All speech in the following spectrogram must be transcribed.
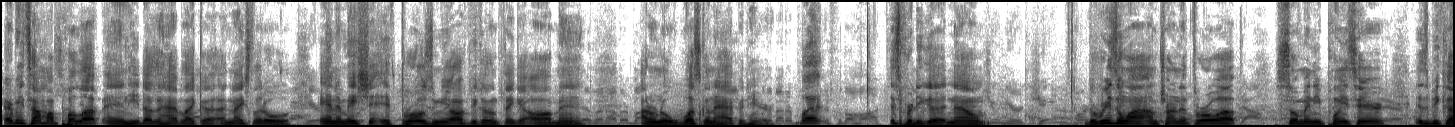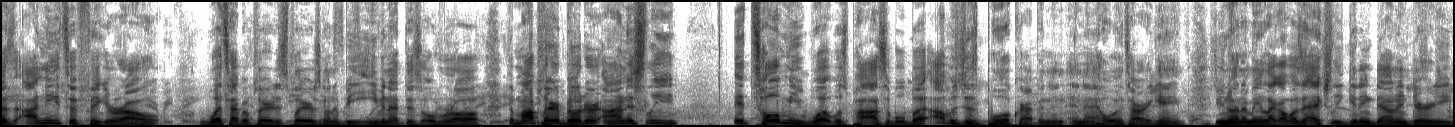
every time I pull up and he doesn't have like a, a, nice little animation, it throws me off because I'm thinking, oh man, I don't know what's gonna happen here. But it's pretty good. Now, the reason why I'm trying to throw up so many points here is because I need to figure out what type of player this player is gonna be, even at this overall. The my player builder, honestly, it told me what was possible, but I was just bullcrapping in, in that whole entire game. You know what I mean? Like I wasn't actually getting down and dirty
